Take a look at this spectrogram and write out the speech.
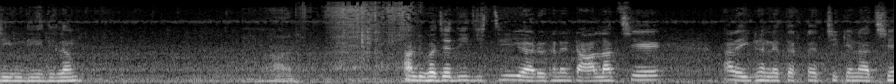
ডিম দিয়ে দিলাম। আর আলু ভাজা দিয়ে দিচ্ছি, আর ওখানে ডাল আছে, আর এইখানে তো একটা চিকেন আছে,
